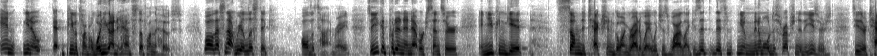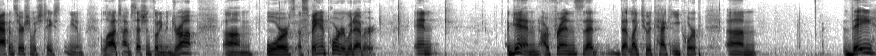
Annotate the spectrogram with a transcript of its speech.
And you know, eh, people talk about, well, you got to have stuff on the host. Well, that's not realistic all the time, right? So you could put in a network sensor and you can get some detection going right away, which is why I like, is it this you know minimal disruption to the users? It's either a tap insertion, which takes you know a lot of times sessions don't even drop, um, or a span port or whatever. And again, our friends that that like to attack eCorp, um, they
